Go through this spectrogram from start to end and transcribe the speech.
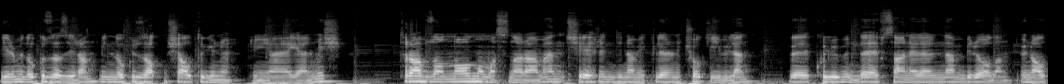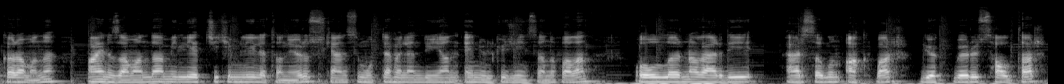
29 Haziran 1966 günü dünyaya gelmiş. Trabzonlu olmamasına rağmen şehrin dinamiklerini çok iyi bilen ve kulübün de efsanelerinden biri olan Ünal Karaman'ı Aynı zamanda milliyetçi kimliğiyle tanıyoruz. Kendisi muhtemelen dünyanın en ülkücü insanı falan. Oğullarına verdiği Ersagun Akbar, Gökbörü Saltar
